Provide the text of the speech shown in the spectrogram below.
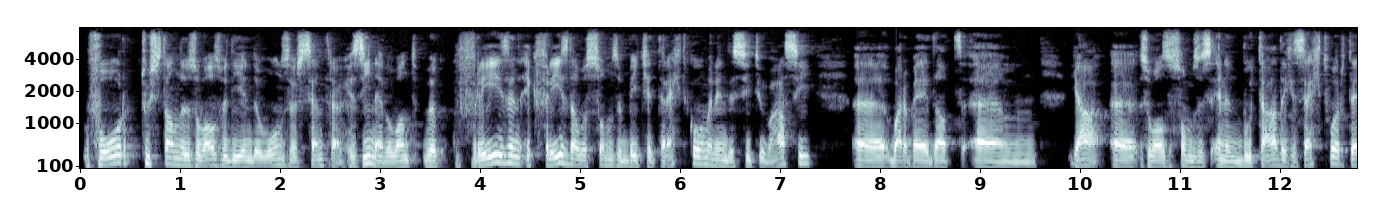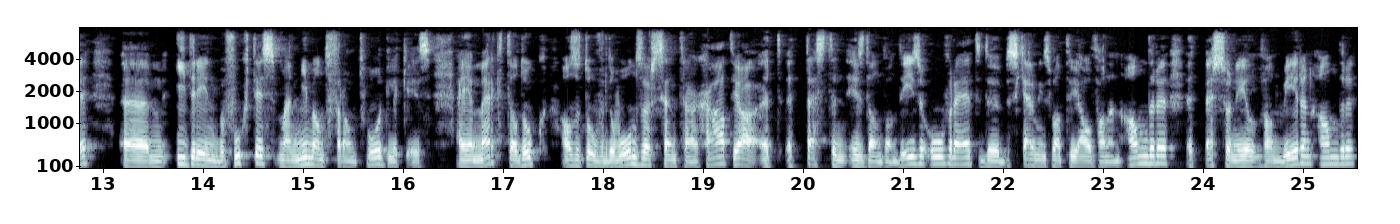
voor toestanden zoals we die in de woonzorgcentra gezien hebben. Want we vrezen, ik vrees dat we soms een beetje terechtkomen in de situatie uh, waarbij dat, um, ja, uh, zoals soms eens in een boetade gezegd wordt, hè, um, iedereen bevoegd is, maar niemand verantwoordelijk is. En je merkt dat ook als het over de woonzorgcentra gaat, ja, het, het testen is dan van deze overheid, de beschermingsmateriaal van een andere, het personeel van weer een andere.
